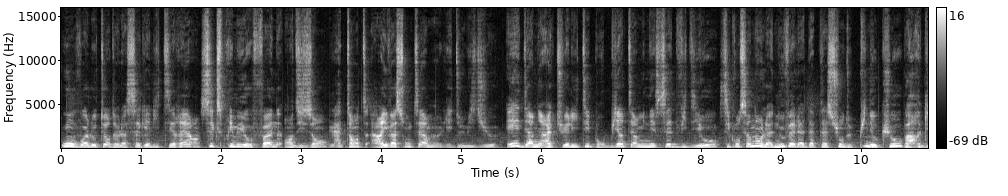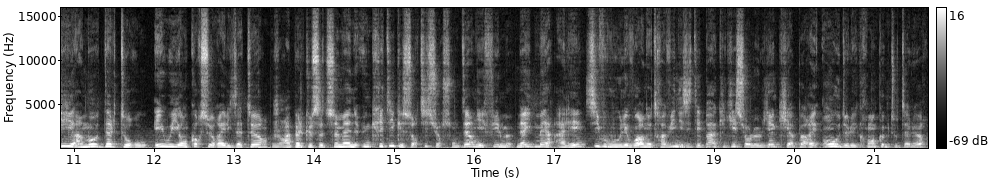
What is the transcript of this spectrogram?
où on voit l'auteur de la saga littéraire s'exprimer aux fans en disant « L'attente arrive à son terme, les demi-dieux ». Dernière actualité pour bien terminer cette vidéo, c'est concernant la nouvelle adaptation de Pinocchio par Guillermo del Toro. Et oui, encore ce réalisateur. Je rappelle que cette semaine, une critique est sortie sur son dernier film Nightmare Alley. Si vous voulez voir notre avis, n'hésitez pas à cliquer sur le lien qui apparaît en haut de l'écran comme tout à l'heure.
